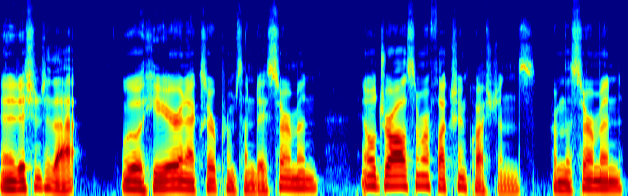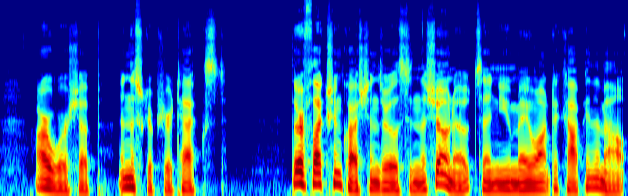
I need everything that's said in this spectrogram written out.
In addition to that, we will hear an excerpt from Sunday's sermon, and we'll draw some reflection questions from the sermon, our worship, and the scripture text. The reflection questions are listed in the show notes, and you may want to copy them out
